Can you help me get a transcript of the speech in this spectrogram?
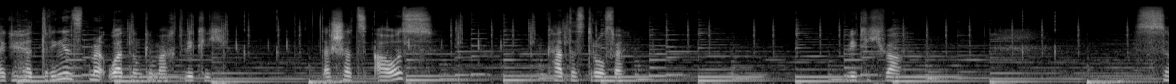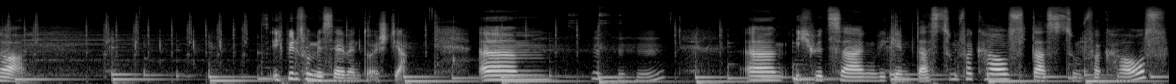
Da gehört dringendst mal Ordnung gemacht, wirklich. Da schaut's aus. Katastrophe. Wirklich wahr. So. Ich bin von mir selber enttäuscht, ja. Ähm, ähm, ich würde sagen, wir geben das zum Verkauf, das zum Verkauf.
